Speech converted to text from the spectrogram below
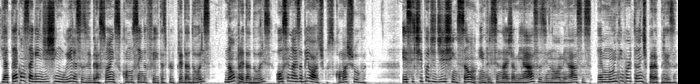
e até conseguem distinguir essas vibrações como sendo feitas por predadores, não predadores ou sinais abióticos, como a chuva. Esse tipo de distinção entre sinais de ameaças e não ameaças é muito importante para a presa,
